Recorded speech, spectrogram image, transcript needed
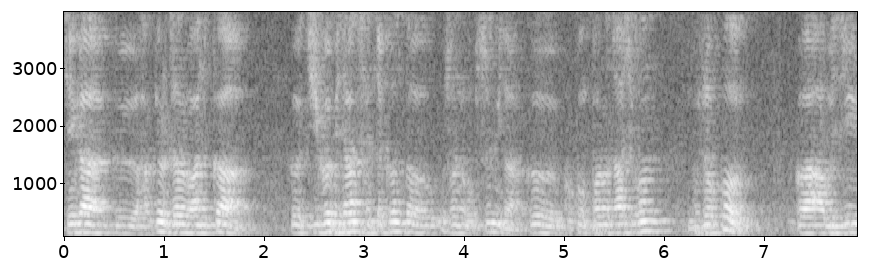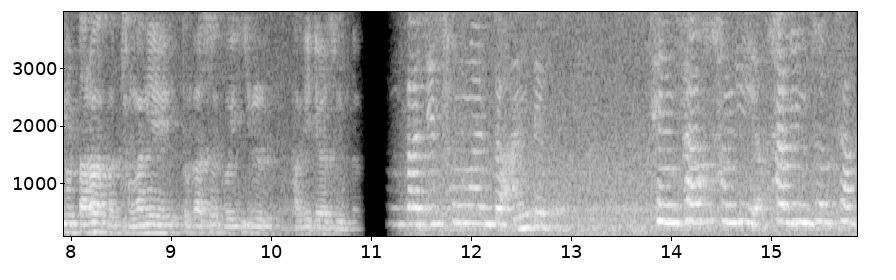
제가 그 학교를 졸업하니까 그 직업에 대한 선택권도 우선 없습니다. 그 국군포로 자식은 무조건 그 아버지를 따라 그 탄광에 들어가서 그 일을 하게 되었습니다. 지금까지 송환도 안 되고 생사 확인, 확인조차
